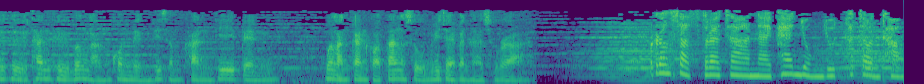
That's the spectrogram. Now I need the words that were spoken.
ก็คือท่านคือเบื้องหลังคนหนึ่งที่สำคัญที่เป็นเบื้องหลังการก่อตั้งศูนย์วิจัยปัญหาสุรารองศาสตราจารย์นายแพทย์ยงยุทธขจรธรรม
